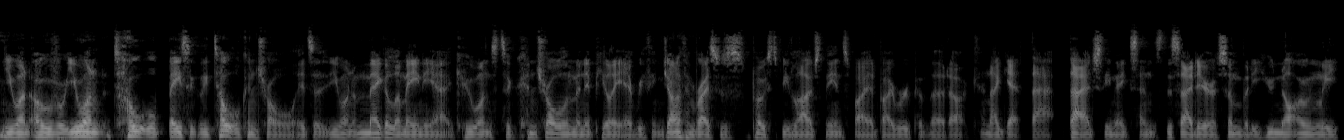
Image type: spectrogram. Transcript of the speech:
you want over you want total basically total control it's a you want a megalomaniac who wants to control and manipulate everything jonathan bryce was supposed to be largely inspired by rupert murdoch and i get that that actually makes sense this idea of somebody who not only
